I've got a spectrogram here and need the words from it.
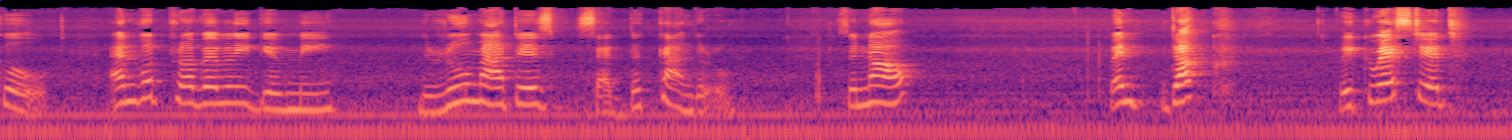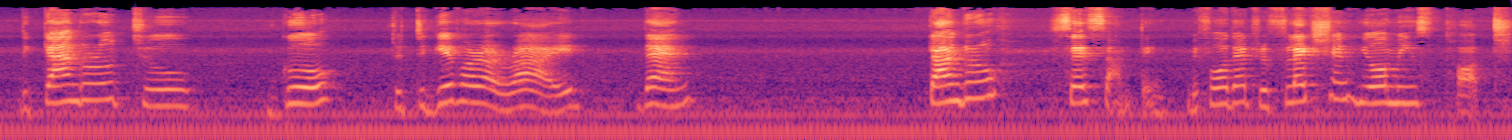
cold, and would probably give me the rheumatism, said the kangaroo. So now, when duck requested the kangaroo to go to, to give her a ride then kangaroo says something. Before that reflection here means thought.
